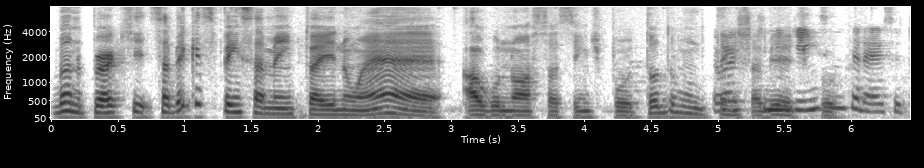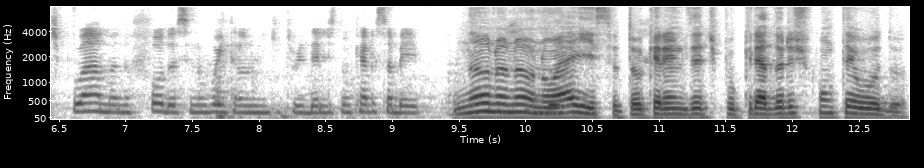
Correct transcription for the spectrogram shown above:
mano, pior que. Sabia que esse pensamento aí não é algo nosso, assim, tipo, todo mundo Eu tem, acho sabia? que ninguém Tipo, se interessa, tipo, ah, mano, foda-se, não vou entrar no Linktree deles, não quero saber. não, não, não, não é isso. Eu tô querendo dizer, tipo, criadores de conteúdo.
